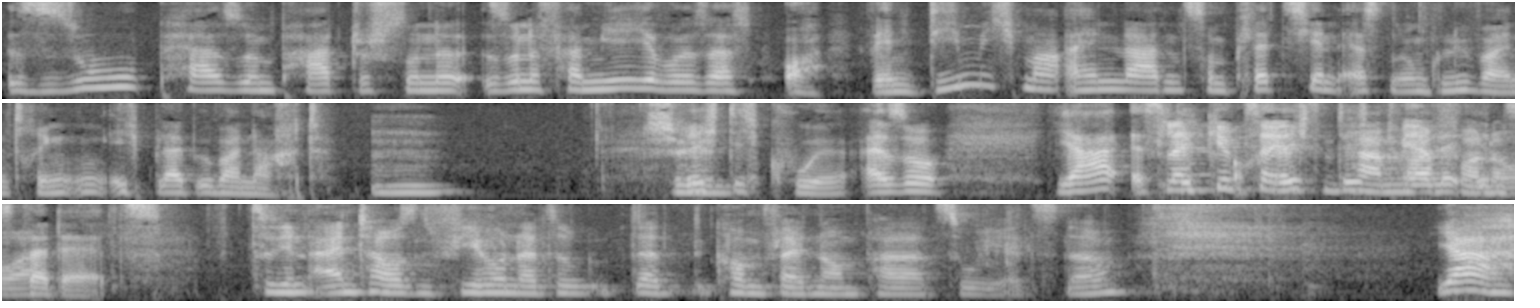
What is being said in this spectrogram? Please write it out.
super sympathisch. So eine, so eine Familie, wo du sagst, oh, wenn die mich mal einladen zum Plätzchen essen und Glühwein trinken, ich bleib über Nacht. Mhm. Schön. Richtig cool. Also ja, es vielleicht gibt es ja jetzt ein paar mehr Follower. Zu den 1400, da kommen vielleicht noch ein paar dazu jetzt. Ne? Ja,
